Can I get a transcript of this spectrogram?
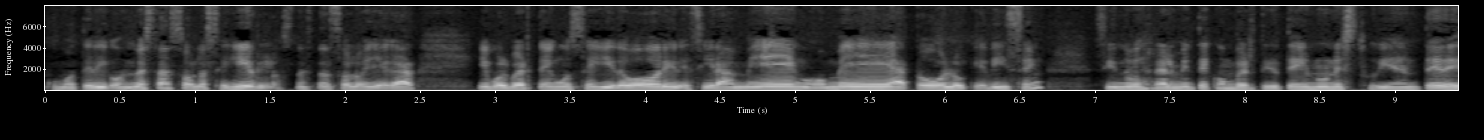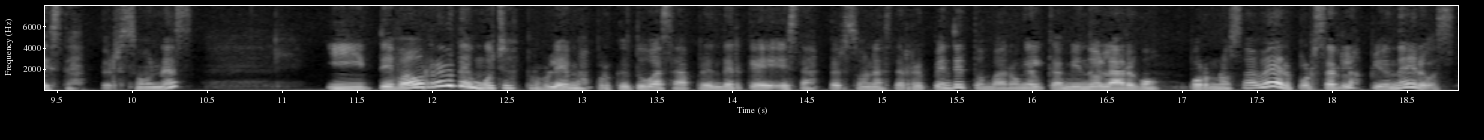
como te digo, no es tan solo seguirlos, no es tan solo llegar y volverte en un seguidor y decir amén o me a todo lo que dicen, sino es realmente convertirte en un estudiante de estas personas y te va a ahorrar de muchos problemas porque tú vas a aprender que estas personas de repente tomaron el camino largo por no saber, por ser los pioneros.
